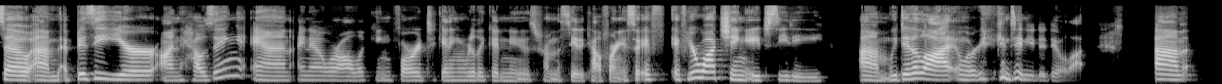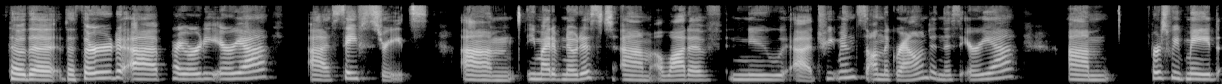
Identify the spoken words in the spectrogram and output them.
So um, a busy year on housing, and I know we're all looking forward to getting really good news from the state of California. So if if you're watching HCD, um, we did a lot, and we're going to continue to do a lot. Um, so the the third uh, priority area, uh, safe streets. Um, you might have noticed um, a lot of new uh, treatments on the ground in this area. Um, first, we've made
